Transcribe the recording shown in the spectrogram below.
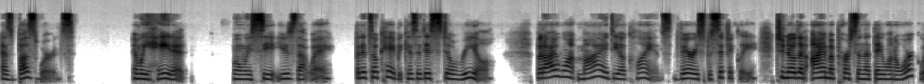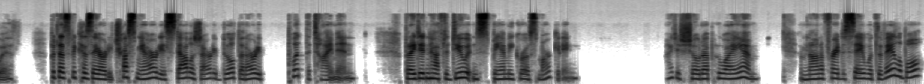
as buzzwords. And we hate it when we see it used that way. But it's okay because it is still real. But I want my ideal clients very specifically to know that I am a person that they want to work with but that's because they already trust me. I already established, I already built that, I already put the time in. But I didn't have to do it in spammy, gross marketing. I just showed up who I am. I'm not afraid to say what's available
